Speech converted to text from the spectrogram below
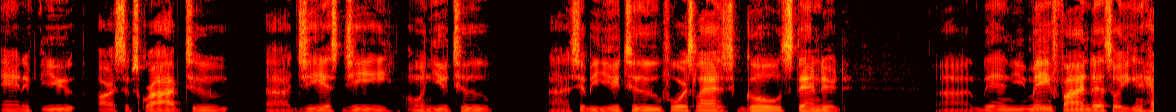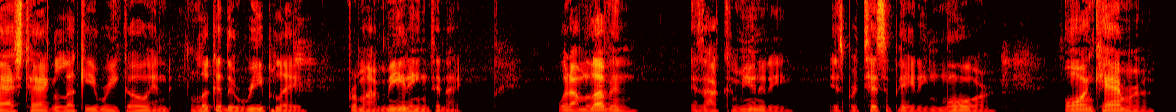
And if you are subscribed to uh, GSG on YouTube, uh, it should be YouTube forward slash gold standard. Uh, then you may find us, or you can hashtag Lucky Rico and look at the replay from our meeting tonight. What I'm loving is our community is participating more on camera,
